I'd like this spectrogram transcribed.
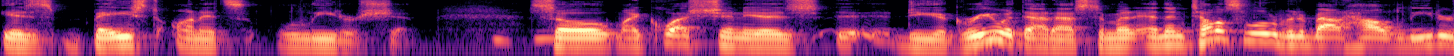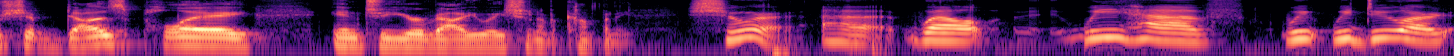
is based on its leadership. So my question is, uh, do you agree with that estimate? And then tell us a little bit about how leadership does play into your valuation of a company. Sure. Uh, well, we have we, we do our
